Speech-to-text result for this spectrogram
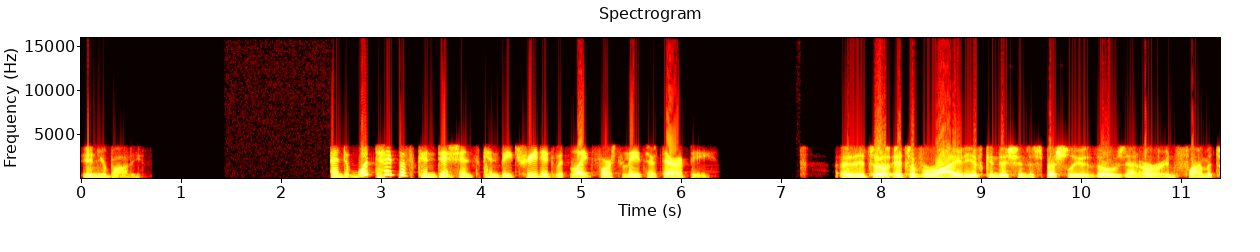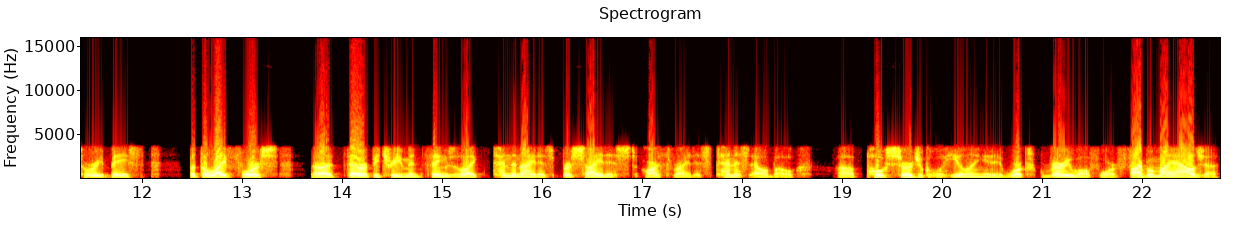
in your body. And what type of conditions can be treated with light force laser therapy? Uh, it's a it's a variety of conditions, especially those that are inflammatory based. But the light force uh, therapy treatment, things like tendonitis, bursitis, arthritis, tennis elbow, uh, post surgical healing, it works very well for fibromyalgia,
